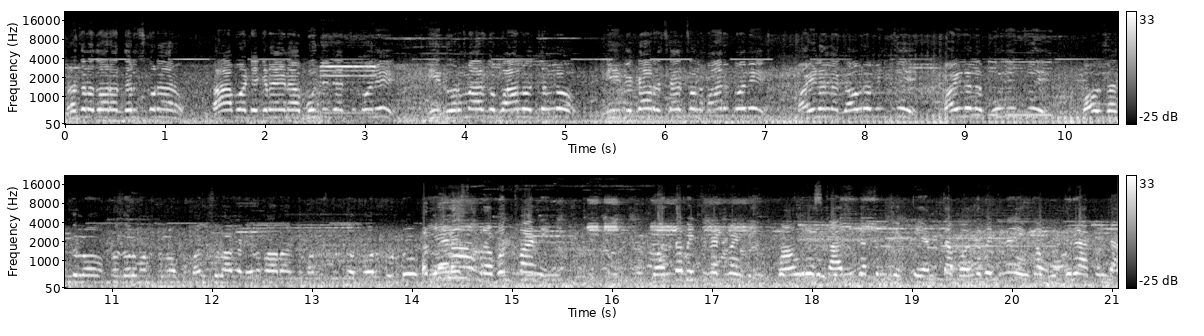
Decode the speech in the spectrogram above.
ప్రజల ద్వారా తెలుసుకున్నాను. కాబట్టి ఇక్కడైనా బుద్ధి తెచ్చుకొని నీ దుర్మార్గపు ఆలోచనలు నీ వికార శాస్త్రాలు మానుకొని మహిళలను గౌరవించి మహిళలను పూజించి భవిష్యత్తులో ప్రజల మనసులో ఒక మనిషిలాగా నిర్మాణాన్ని మనసుతో కోరుకుంటూ ఇలా ప్రభుత్వాన్ని బొందబెట్టినటువంటి కాంగ్రెస్ కార్యకర్తలు చెప్తే ఎంత బొందబెట్టినా ఇంకా బుద్ధి రాకుండా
